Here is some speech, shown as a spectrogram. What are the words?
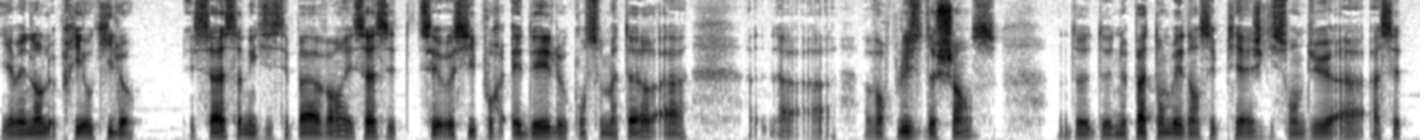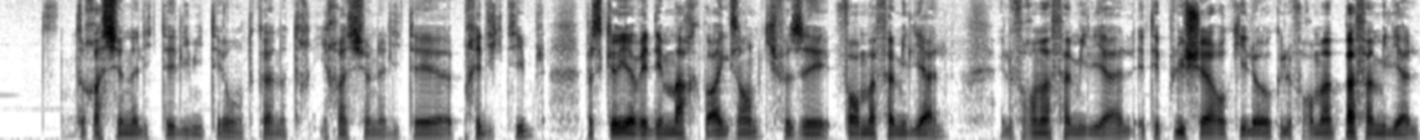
il y a maintenant le prix au kilo. Et ça, ça n'existait pas avant, et ça c'est aussi pour aider le consommateur à, à avoir plus de chances de, ne pas tomber dans ces pièges qui sont dus à, cette rationalité limitée, ou en tout cas notre irrationalité euh, prédictible, parce qu'il y avait des marques par exemple qui faisaient format familial, et le format familial était plus cher au kilo que le format pas familial.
